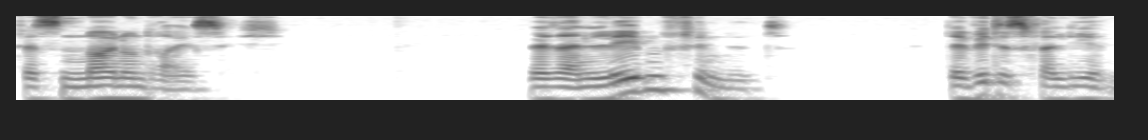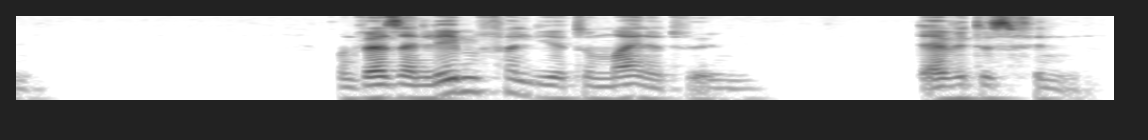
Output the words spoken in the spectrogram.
Vers 39. Wer sein Leben findet, der wird es verlieren. Und wer sein Leben verliert um meinetwillen, der wird es finden.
